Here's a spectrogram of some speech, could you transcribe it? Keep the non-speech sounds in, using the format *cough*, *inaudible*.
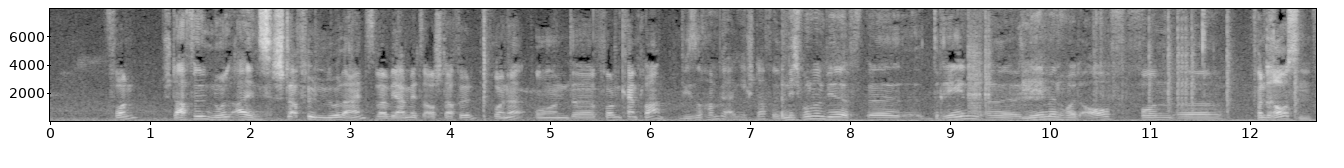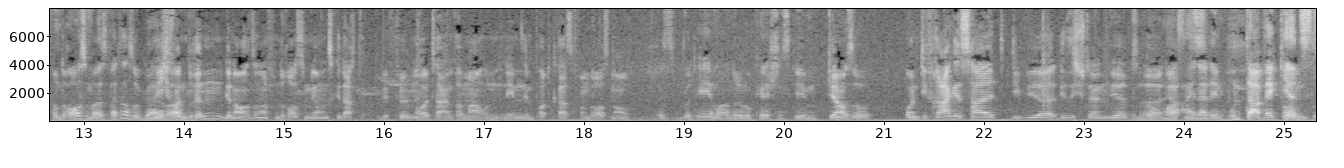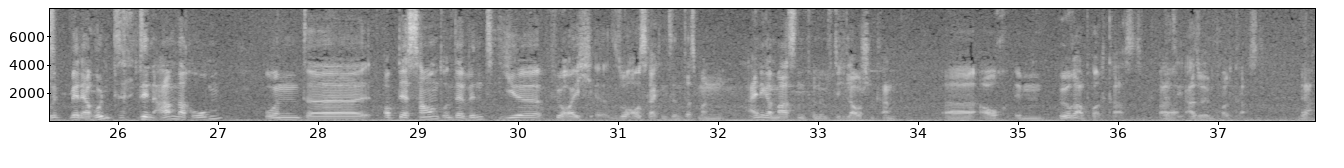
von Staffel 01. Staffel 01, weil wir haben jetzt auch Staffeln, Freunde, und äh, von Kein Plan. Wieso haben wir eigentlich Staffeln? Nicht wundern, wir äh, drehen, äh, nehmen heute auf von, äh, Von draußen. von draußen, weil das Wetter so geil Nicht war. von drinnen, genau, sondern von draußen. Wir haben uns gedacht, wir filmen heute einfach mal und nehmen den Podcast von draußen auf. Es wird eh immer andere Locations geben. Genau. Also, Und die Frage ist halt, die, wir, die sich stellen wird, äh, mal erstens, einer den Hund da weg warum jetzt. drückt mir der Hund *laughs* den Arm nach oben? Und äh, ob der Sound und der Wind hier für euch äh, so ausreichend sind, dass man einigermaßen vernünftig lauschen kann. Äh, auch im Hörer-Podcast quasi, Ja. also im Podcast. Ja.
